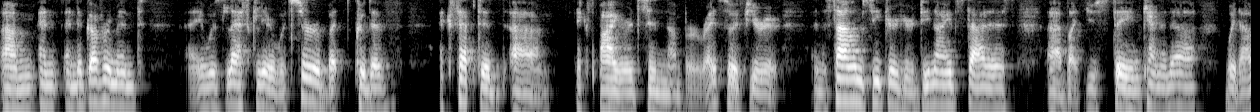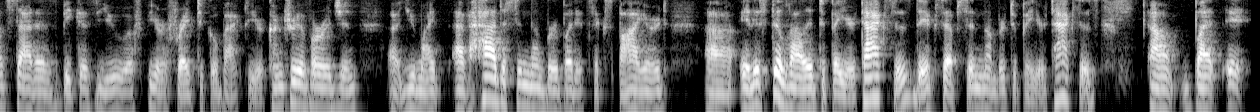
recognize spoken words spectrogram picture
um, and, and the government, it was less clear with CERB, but could have accepted uh, expired SIN number, right? So if you're an asylum seeker, you're denied status, uh, but you stay in Canada without status because you, you're afraid to go back to your country of origin, uh, you might have had a SIN number, but it's expired. Uh, it is still valid to pay your taxes. They accept SIN number to pay your taxes. Uh, but, it,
